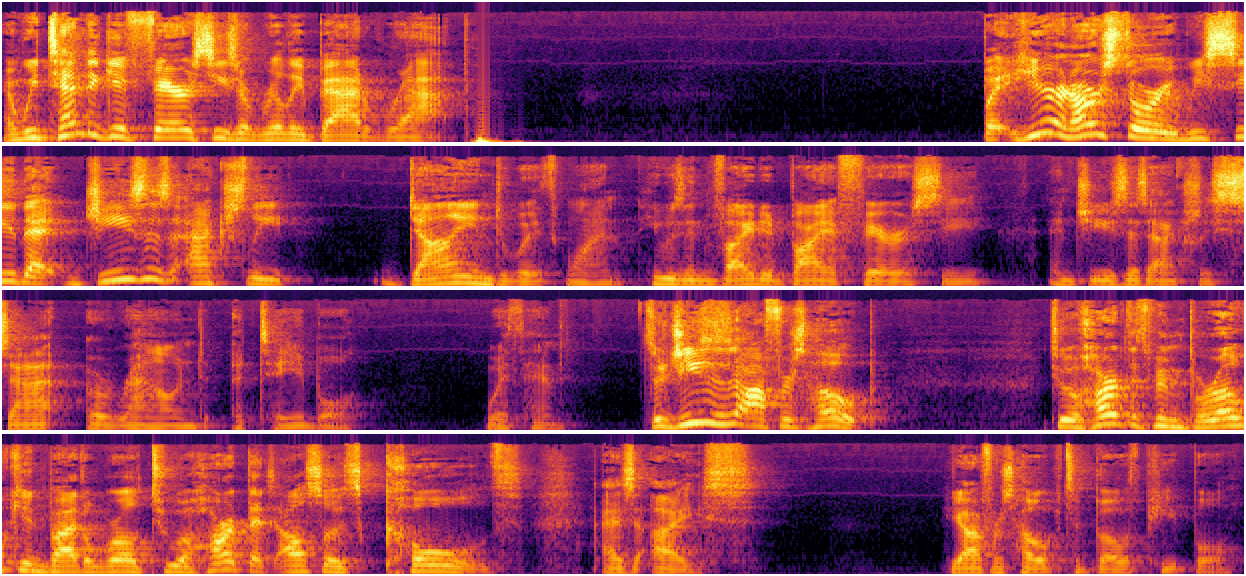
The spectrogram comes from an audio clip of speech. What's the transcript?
And we tend to give Pharisees a really bad rap. But here in our story, we see that Jesus actually dined with one. He was invited by a Pharisee and Jesus actually sat around a table with him. So Jesus offers hope to a heart that's been broken by the world, to a heart that's also as cold as ice. he offers hope to both people.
